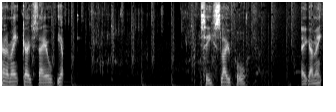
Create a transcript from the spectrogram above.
Hello, mate. Ghost ale. Yep. See, slow pour. There you go, mate.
